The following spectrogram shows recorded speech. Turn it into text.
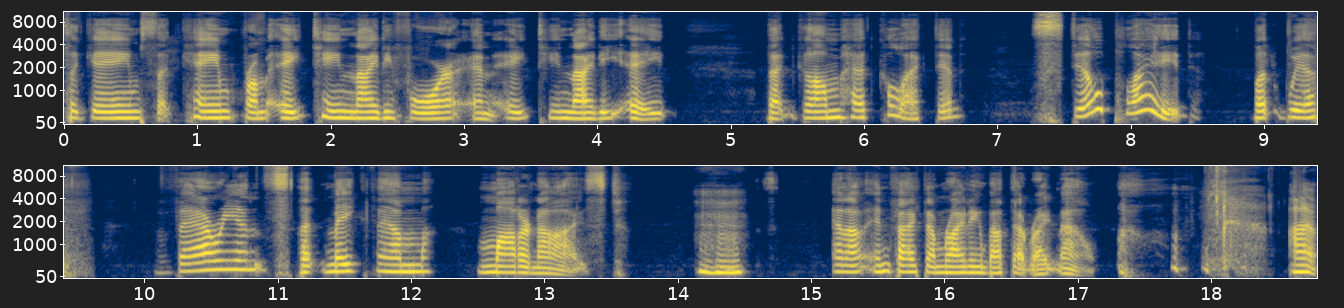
the games that came from 1894 and 1898 that Gomme had collected, still played, but with variants that make them modernized. Mm-hmm. And I, in fact, I'm writing about that right now. I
